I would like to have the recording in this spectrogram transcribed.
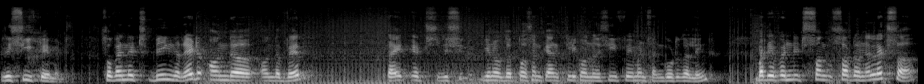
receive payments. So when it's being read on the on the web, right? It's you know the person can click on receive payments and go to the link. But if when it's served on Alexa,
